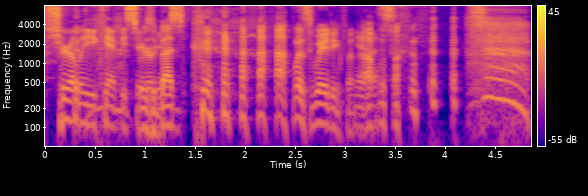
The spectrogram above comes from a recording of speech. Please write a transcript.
Surely you can't be serious. was a bad. I was waiting for Yes. that. one.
